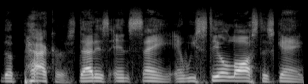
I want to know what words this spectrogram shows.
the Packers. That is insane. And we still lost this game.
